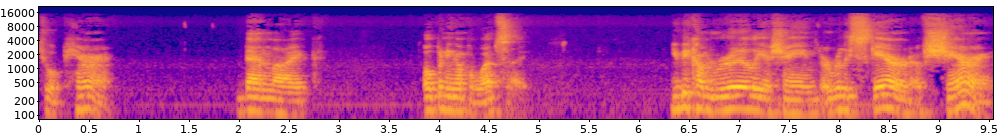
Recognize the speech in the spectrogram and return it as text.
to a parent than like opening up a website you become really ashamed or really scared of sharing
